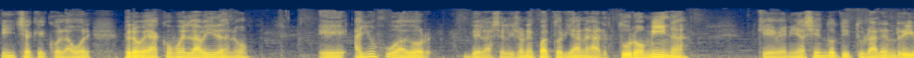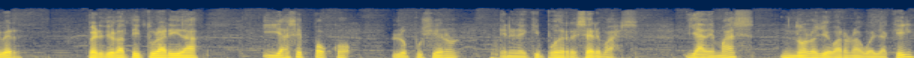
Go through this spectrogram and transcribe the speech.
hincha que colabore. Pero vea cómo es la vida, ¿no? Eh, hay un jugador de la selección ecuatoriana, Arturo Mina, que venía siendo titular en River, perdió la titularidad y hace poco lo pusieron en el equipo de reservas. Y además no lo llevaron a Guayaquil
